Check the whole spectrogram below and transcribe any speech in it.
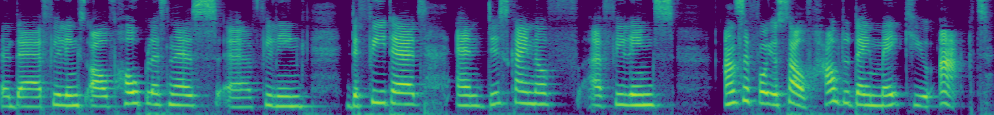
the feelings of hopelessness, uh, feeling defeated, and this kind of uh, feelings. Answer for yourself. How do they make you act?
